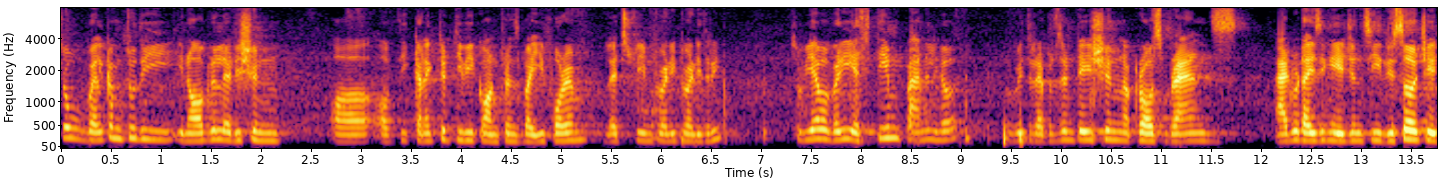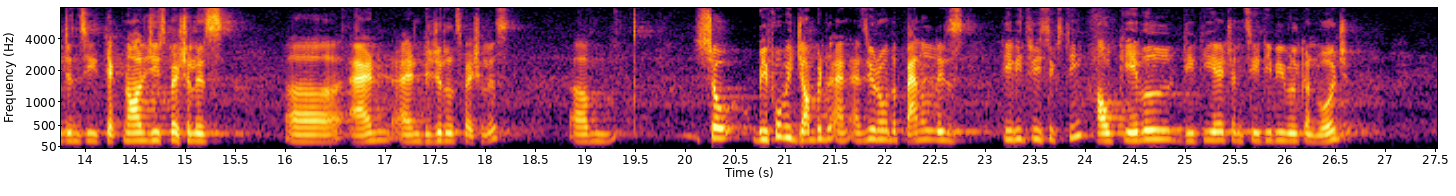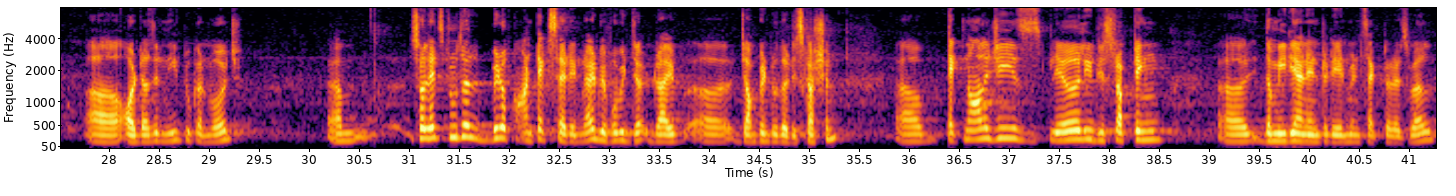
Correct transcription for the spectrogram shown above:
So welcome to the inaugural edition uh, of the Connected TV conference by E4M, Let's Stream 2023. So we have a very esteemed panel here with representation across brands, advertising agency, research agency, technology specialists, uh, and, and digital specialists. Um, so before we jump into, and as you know, the panel is TV360, how cable, DTH, and CTV will converge, uh, or does it need to converge? Um, so let's do the bit of context setting, right, before we drive, uh, jump into the discussion. Uh, technology is clearly disrupting uh, the media and entertainment sector as well.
